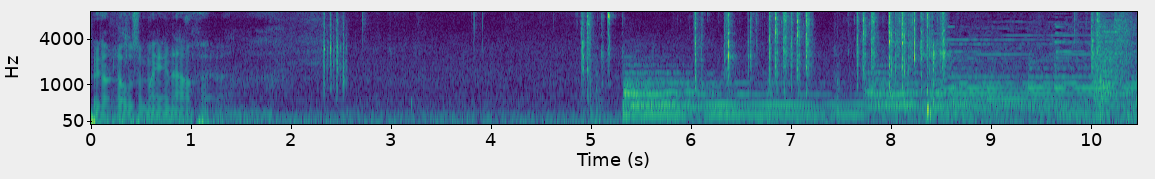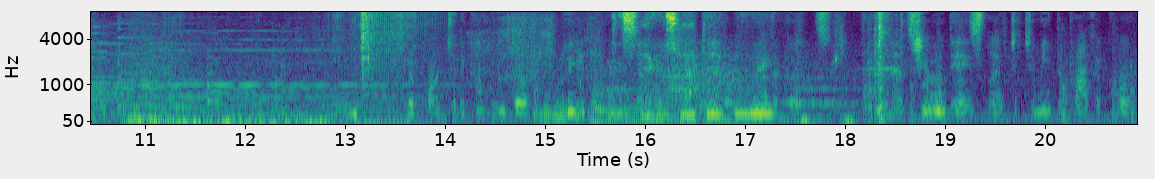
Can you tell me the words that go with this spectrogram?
We got loads of money now. Report to the company building immediately to sell your scrap and other goods. You have zero days left to meet the profit quota.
